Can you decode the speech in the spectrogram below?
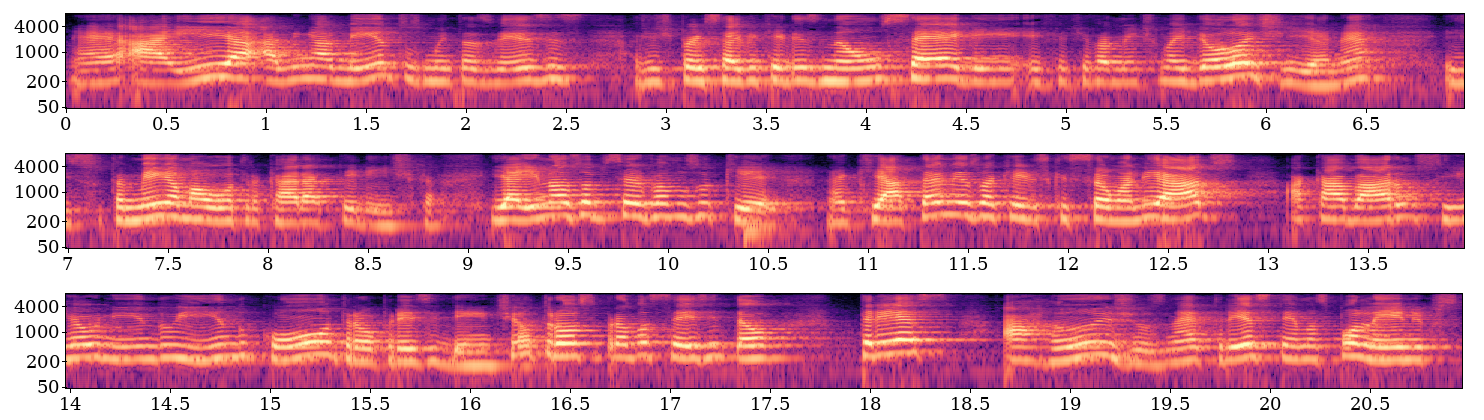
né, aí alinhamentos muitas vezes a gente percebe que eles não seguem efetivamente uma ideologia, né? Isso também é uma outra característica. E aí nós observamos o quê? Né, que até mesmo aqueles que são aliados acabaram se reunindo e indo contra o presidente. Eu trouxe para vocês então três arranjos, né, três temas polêmicos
